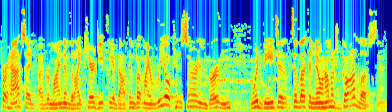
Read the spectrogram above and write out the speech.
perhaps I'd, I'd, remind them that I care deeply about them, but my real concern and burden would be to, to let them know how much God loves them,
